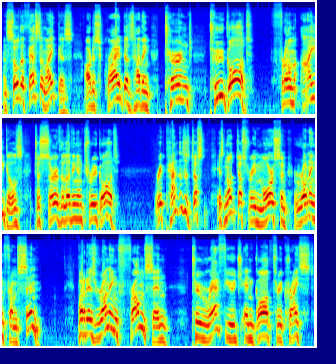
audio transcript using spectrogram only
And so the Thessalonians are described as having turned to God from idols to serve the living and true God. Repentance is just is not just remorse and running from sin, but it is running from sin to refuge in God through Christ.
